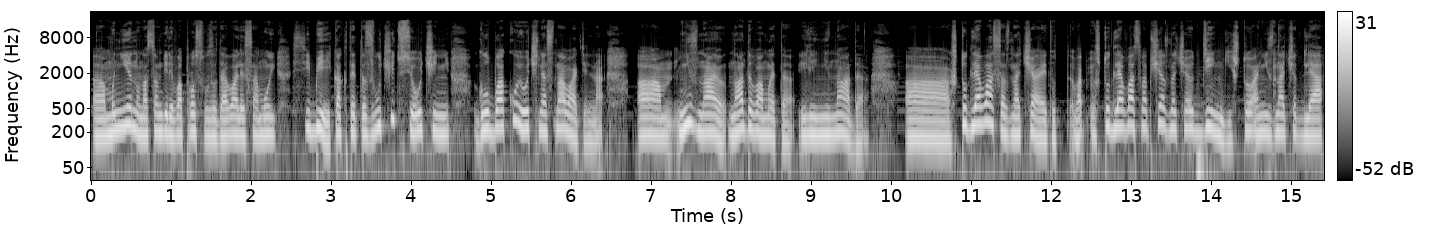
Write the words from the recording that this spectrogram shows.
мне, но на самом деле вопрос вы задавали самой себе? И как-то это звучит все очень глубоко и очень основательно. Не знаю, надо вам это или не надо. А, что для вас означает, вот, что для вас вообще означают деньги, что они значат для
